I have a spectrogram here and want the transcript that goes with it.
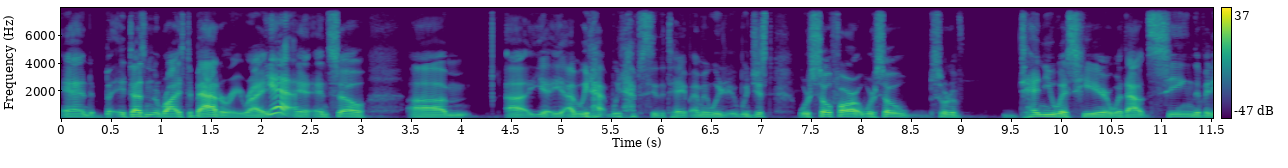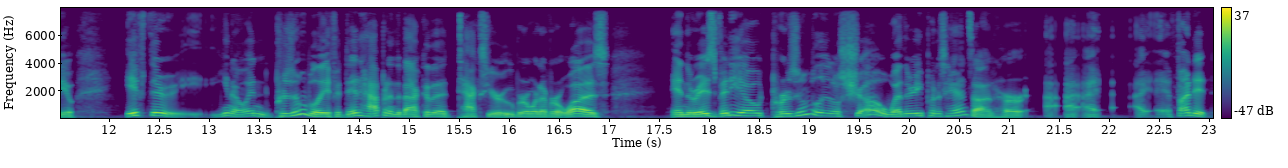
and it doesn't rise to battery, right? Yeah. and, and so. Um, uh, yeah, yeah, we'd have we'd have to see the tape. I mean, we we just we're so far we're so sort of tenuous here without seeing the video. If there, you know, and presumably if it did happen in the back of the taxi or Uber or whatever it was, and there is video, presumably it'll show whether he put his hands on her. I, I, I find it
